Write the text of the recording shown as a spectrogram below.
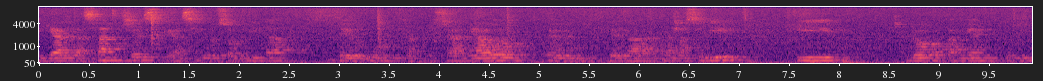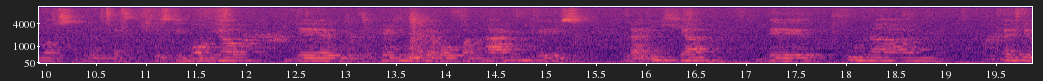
Villalta Sánchez, que ha sido sobrina de un represaliado eh, de la guerra civil. Y luego también tuvimos el testimonio de Helmut von Hagen, que es la hija de, una, de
